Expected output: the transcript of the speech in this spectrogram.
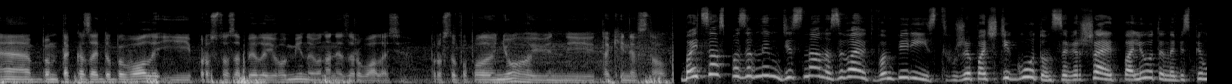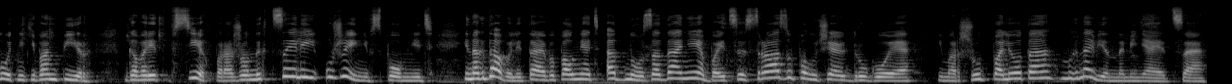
е, будемо так казати, добивали і просто забили його міною, вона не зарвалася. Просто попали в нього, і він і так і не встав. Бойца с позывным «Десна» называют «вампирист». Уже почти год он совершает полеты на беспилотнике «Вампир». Говорит, всех пораженных целей уже и не вспомнить. Иногда, вылетая выполнять одно задание, бойцы сразу получают другое. И маршрут полета мгновенно меняется.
